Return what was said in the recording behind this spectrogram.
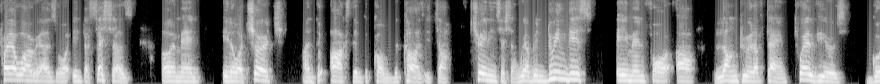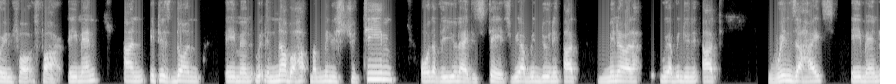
prayer warriors or intercessors, amen, in our church and to ask them to come because it's a training session. We have been doing this, amen, for a long period of time, 12 years going for far, amen. And it is done, amen, with the Naba Hackman ministry team out of the United States. We have been doing it at Mineral, we have been doing it at Windsor Heights, amen.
